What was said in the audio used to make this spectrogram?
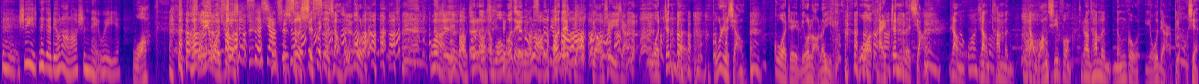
对，所以那个刘姥姥是哪位演？我。所以我说色相是色是色相不顾了，那就李宝春老师，我我得我得表表示一下，我真的不是想过这刘姥姥瘾，我还真的想让让他们让王熙凤让他们能够有点表现。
